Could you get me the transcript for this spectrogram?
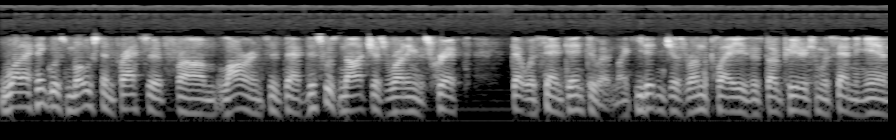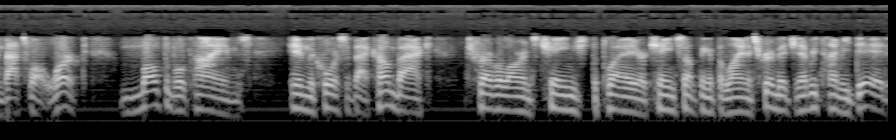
what I think was most impressive from Lawrence is that this was not just running the script that was sent into him. Like he didn't just run the plays as Doug Pederson was sending in, and that's what worked. Multiple times in the course of that comeback, Trevor Lawrence changed the play or changed something at the line of scrimmage, and every time he did,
